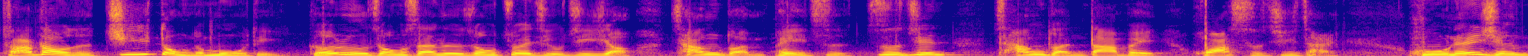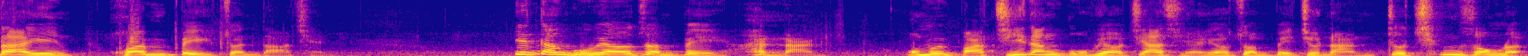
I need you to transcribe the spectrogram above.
达到的机动的目的。隔日冲、三日冲，追求绩效，长短配置，资金长短搭配，花时积财，虎年行大运，翻倍赚大钱。一档股票要赚倍很难，我们把几档股票加起来要赚倍就难，就轻松了。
